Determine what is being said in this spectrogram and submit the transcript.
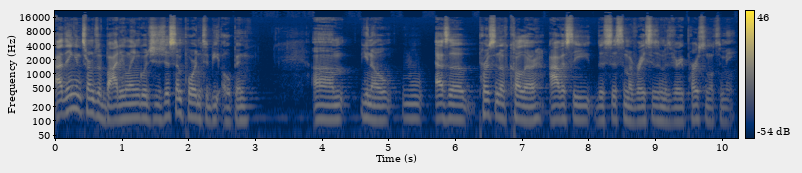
I think in terms of body language, it's just important to be open. Um, you know, as a person of color, obviously the system of racism is very personal to me.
